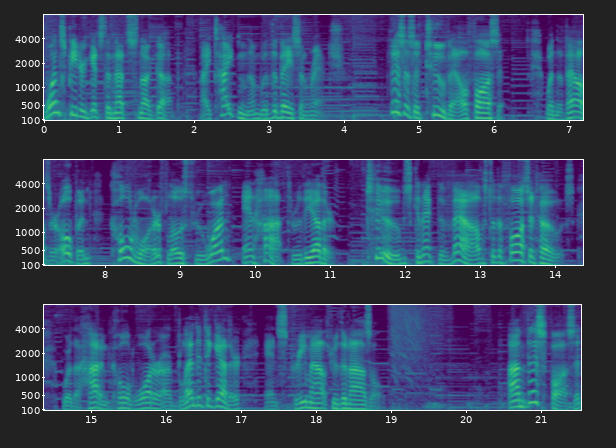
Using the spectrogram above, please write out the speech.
Once Peter gets the nuts snugged up, I tighten them with the basin wrench. This is a two valve faucet. When the valves are open, cold water flows through one and hot through the other. Tubes connect the valves to the faucet hose, where the hot and cold water are blended together and stream out through the nozzle. On this faucet,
